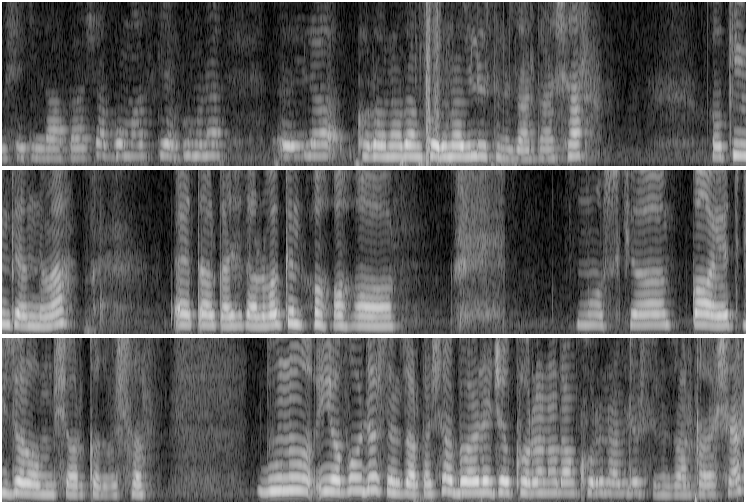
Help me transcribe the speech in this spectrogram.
bu şekilde arkadaşlar. Bu maske yapımına e, ile koronadan korunabilirsiniz arkadaşlar. Bakayım kendime. Evet arkadaşlar bakın. Ha ha ha. Maske gayet güzel olmuş arkadaşlar. Bunu yapabilirsiniz arkadaşlar. Böylece koronadan korunabilirsiniz arkadaşlar.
